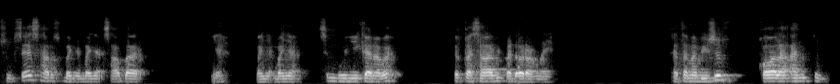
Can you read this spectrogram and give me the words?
sukses harus banyak-banyak sabar. Ya, banyak-banyak sembunyikan apa? kekesalan pada orang lain. Kata Nabi Yusuf, qala antum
